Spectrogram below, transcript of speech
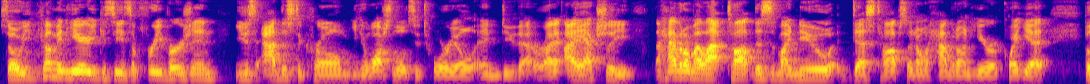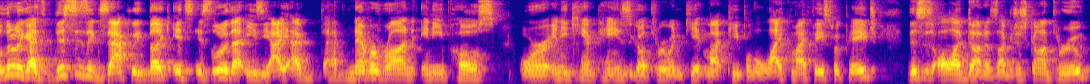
So you come in here you can see it's a free version. You just add this to Chrome. You can watch a little tutorial and do that all right? I actually I have it on my laptop. This is my new desktop so I don't have it on here quite yet. But literally guys this is exactly like it's, it's literally that easy. I, I have never run any posts or any campaigns to go through and get my people to like my Facebook page this is all I've done is I've just gone through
